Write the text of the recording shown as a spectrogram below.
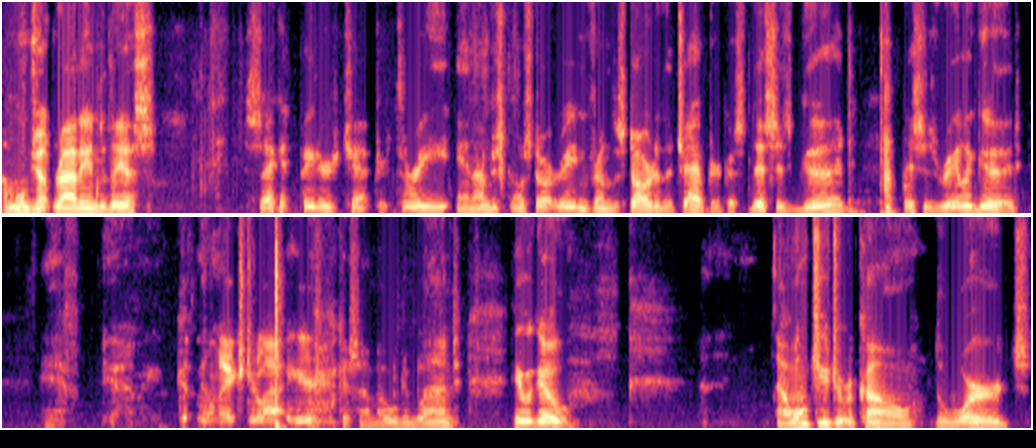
I'm going to jump right into this. Second Peter chapter 3, and I'm just going to start reading from the start of the chapter because this is good. This is really good. If, yeah, cut me on extra light here because I'm old and blind. Here we go. I want you to recall the words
